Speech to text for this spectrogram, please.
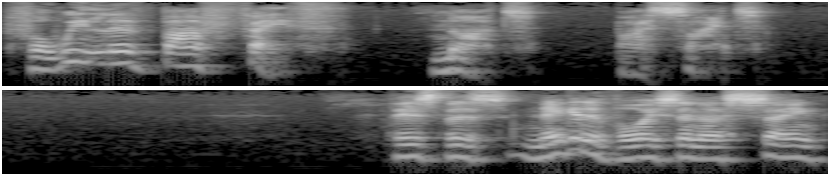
For we live by faith, not by sight. There's this negative voice in us saying,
